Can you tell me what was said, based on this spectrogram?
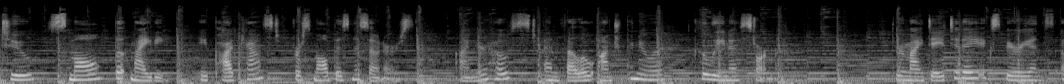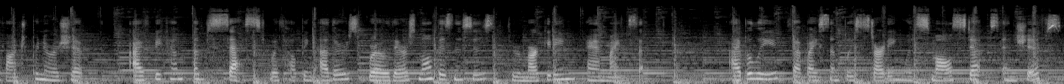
to Small But Mighty, a podcast for small business owners. I'm your host and fellow entrepreneur, Kalina Stormer. Through my day to day experience of entrepreneurship, I've become obsessed with helping others grow their small businesses through marketing and mindset. I believe that by simply starting with small steps and shifts,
